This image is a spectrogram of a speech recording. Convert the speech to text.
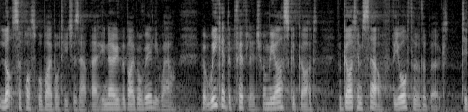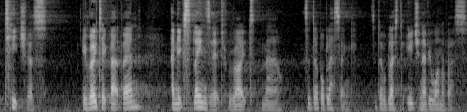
Lots of possible Bible teachers out there who know the Bible really well, but we get the privilege when we ask of God for God Himself, the author of the book, to teach us. He wrote it back then, and he explains it right now. It's a double blessing. It's a double blessing to each and every one of us.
